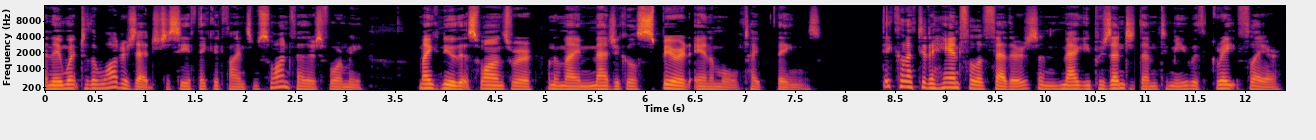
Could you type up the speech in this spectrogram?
and they went to the water's edge to see if they could find some swan feathers for me. Mike knew that swans were one of my magical spirit animal type things. They collected a handful of feathers, and Maggie presented them to me with great flair.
